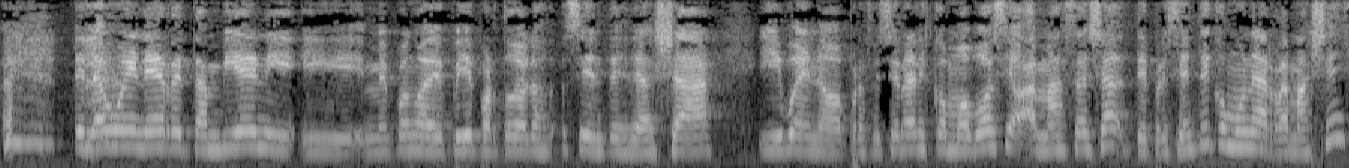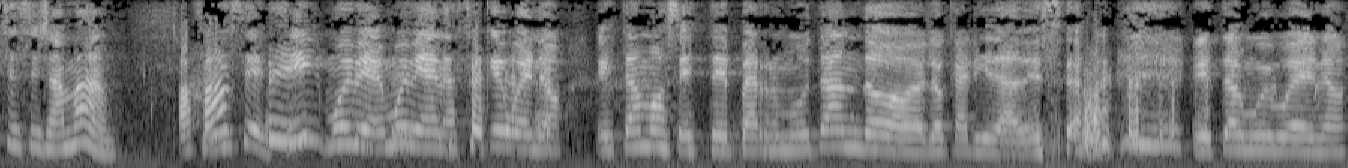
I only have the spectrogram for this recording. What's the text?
de la UNR también y, me pongo de pie por todos los docentes de allá. Y bueno, profesionales como vos, más allá, te presenté como una ramayense, ¿se llama? Ajá, Sí. muy bien, muy bien. Así que bueno, estamos este, permutando localidades. Está muy bueno.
